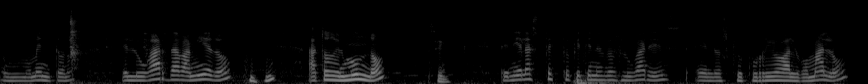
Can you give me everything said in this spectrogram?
un momento, ¿no? El lugar daba miedo a todo el mundo, Sí, tenía el aspecto que tienen los lugares en los que ocurrió algo malo,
